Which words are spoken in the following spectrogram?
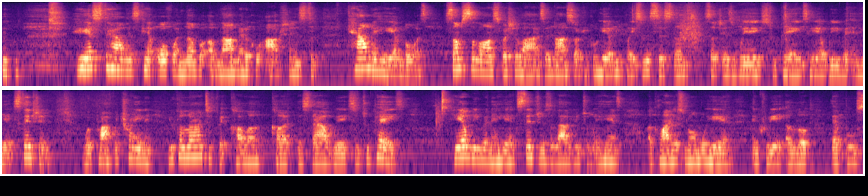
the Hairstylists can offer a number of non-medical options to counter hair loss. Some salons specialize in non-surgical hair replacement systems such as wigs, toupees, hair weaving, and hair extension. With proper training, you can learn to fit color, cut, and style wigs and toupees. Hair weaving and hair extensions allow you to enhance a client's normal hair and create a look that boosts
